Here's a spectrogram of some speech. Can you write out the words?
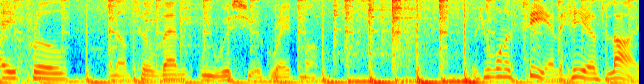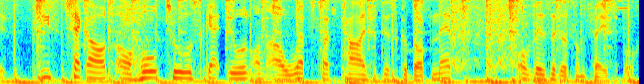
April, and until then, we wish you a great month. If you want to see and hear us live, please check out our whole tour schedule on our website kaiserdisco.net or visit us on Facebook.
